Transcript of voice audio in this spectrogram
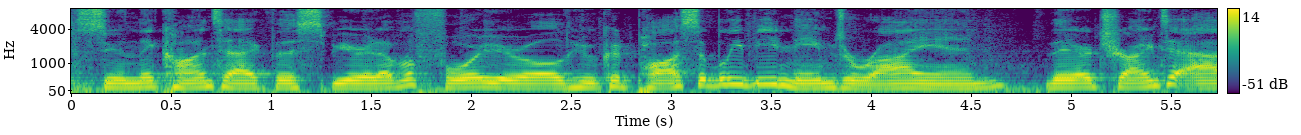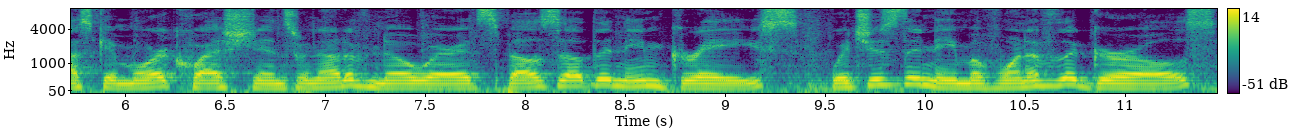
Soon they contact the spirit of a four year old who could possibly be named Ryan. They are trying to ask it more questions when out of nowhere it spells out the name Grace, which is the name of one of the girls.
